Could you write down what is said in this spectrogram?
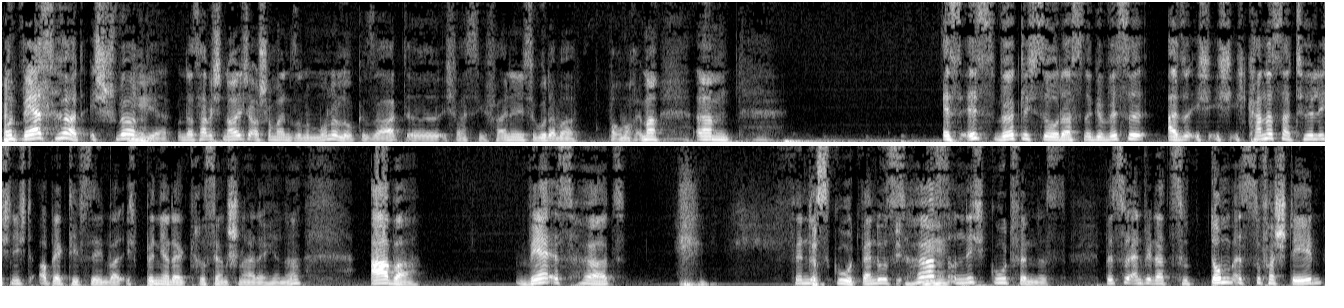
Und wer es hört, ich schwöre Hm. dir, und das habe ich neulich auch schon mal in so einem Monolog gesagt, äh, ich weiß, die gefallen dir nicht so gut, aber warum auch immer. Ähm, es ist wirklich so, dass eine gewisse, also ich, ich, ich kann das natürlich nicht objektiv sehen, weil ich bin ja der Christian Schneider hier, ne? Aber wer es hört, findet Das- es gut. Wenn du es hörst und nicht gut findest, bist du entweder zu dumm, es zu verstehen,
